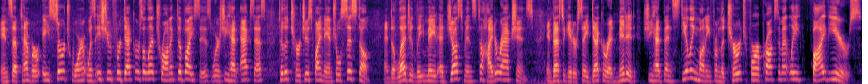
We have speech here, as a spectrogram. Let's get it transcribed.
In September, a search warrant was issued for Decker's electronic devices where she had access to the church's financial system and allegedly made adjustments to hide her actions. Investigators say Decker admitted she had been stealing money from the church for approximately five years.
